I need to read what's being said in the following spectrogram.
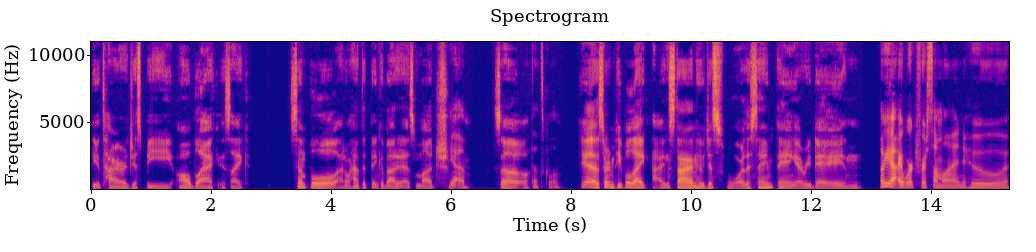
the attire just be all black is like simple. I don't have to think about it as much. Yeah, So that's cool. yeah, certain people like Einstein who just wore the same thing every day and Oh yeah, I worked for someone who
